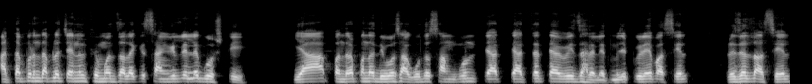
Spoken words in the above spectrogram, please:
आतापर्यंत आपलं चॅनल फेमस झाला की सांगितलेल्या गोष्टी या पंधरा पंधरा दिवस अगोदर सांगून त्या त्याच्या त्यावेळी झालेल्या आहेत. म्हणजे पीडीएफ असेल रिझल्ट असेल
